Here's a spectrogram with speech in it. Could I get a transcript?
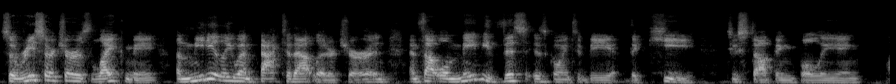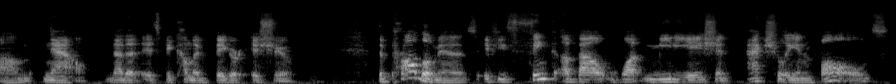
So, researchers like me immediately went back to that literature and, and thought, well, maybe this is going to be the key to stopping bullying um, now now that it's become a bigger issue. The problem is, if you think about what mediation actually involves,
